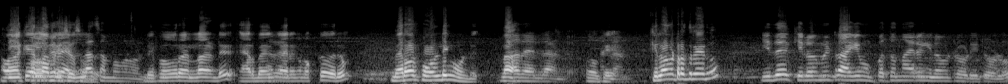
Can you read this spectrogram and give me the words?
ബാക്കി എല്ലാ ഫീച്ചേഴ്സും സംഭവങ്ങളും എല്ലാം ഉണ്ട്. എയർ ബാഗും കാര്യങ്ങളൊക്കെ വരും. മിറർ ഫോൾഡിംഗ് ഉണ്ട്. അതെ എല്ലാം ഉണ്ട്. ഓക്കെ. കിലോമീറ്റർ എത്രയായിരുന്നു? ഇത് കിലോമീറ്റർ ആകെ മുപ്പത്തൊന്നായിരം കിലോമീറ്റർ ഓടിയിട്ടുള്ളൂ.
